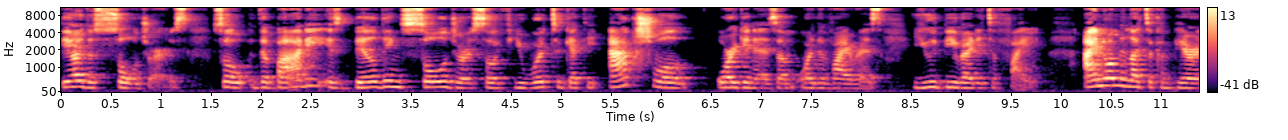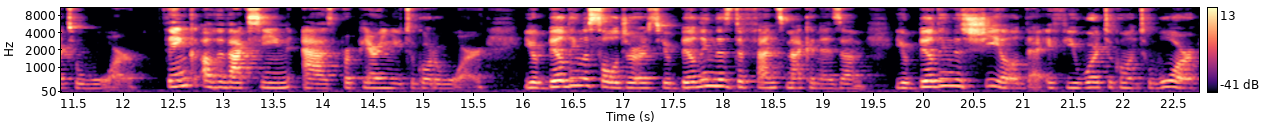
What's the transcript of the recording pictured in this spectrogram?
They are the soldiers. So the body is building soldiers. So if you were to get the actual organism or the virus, you'd be ready to fight. I normally like to compare it to war. Think of the vaccine as preparing you to go to war. You're building the soldiers, you're building this defense mechanism, you're building this shield that if you were to go into war,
